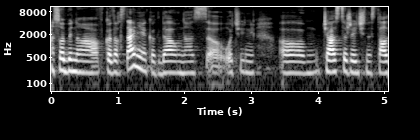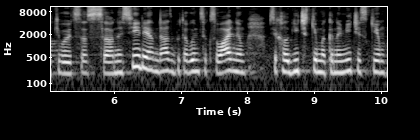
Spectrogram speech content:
Особенно в Казахстане, когда у нас э, очень э, часто женщины сталкиваются с насилием, да, с бытовым, сексуальным, психологическим, экономическим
